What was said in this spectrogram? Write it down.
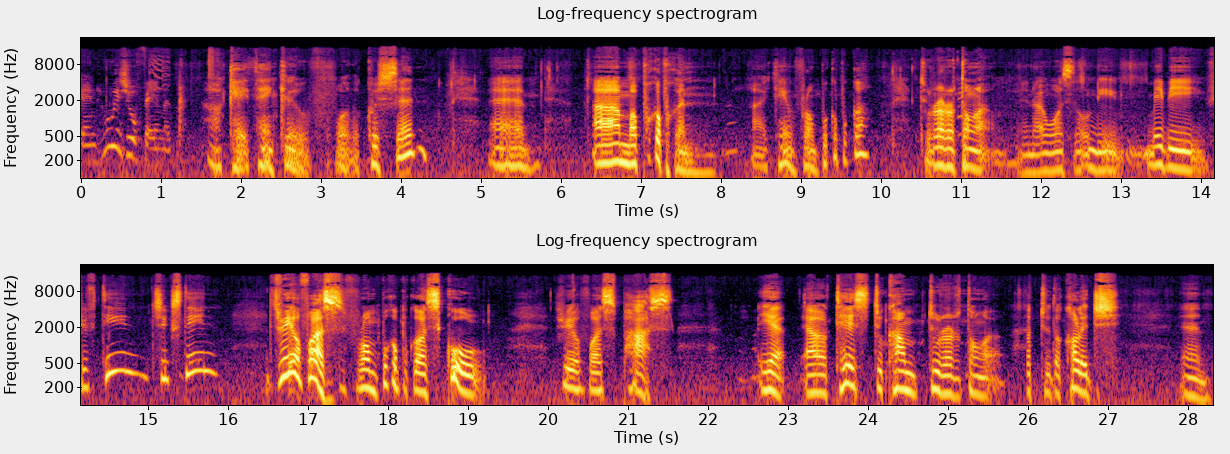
And who is your family? Okay, thank you for the question. Um, I'm a Pukapukan. I came from Pukapuka to Rarotonga, and I was only maybe 15, 16. Three of us from Pukapuka school, three of us passed. Yeah, our test to come to Rarotonga, to the college. And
